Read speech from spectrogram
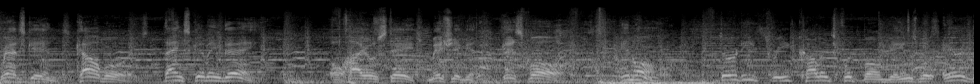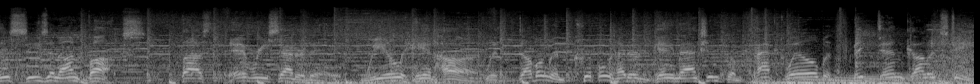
Redskins, Cowboys, Thanksgiving Day, Ohio State, Michigan, this fall. In all, 33 college football games will air this season on Fox. Every Saturday, we'll hit hard with double and triple header game action from Pac-12 and Big Ten college teams.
